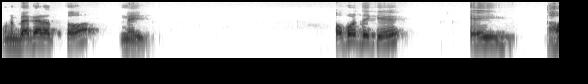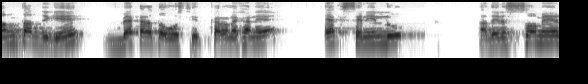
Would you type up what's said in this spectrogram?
কোনো বেকারত্ব নেই। অপরদিকে এই ধনতান্ত্রিকে বেকারত্ব অবস্থিত, কারণ এখানে এক শ্রেণির লোক তাদের শ্রমের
